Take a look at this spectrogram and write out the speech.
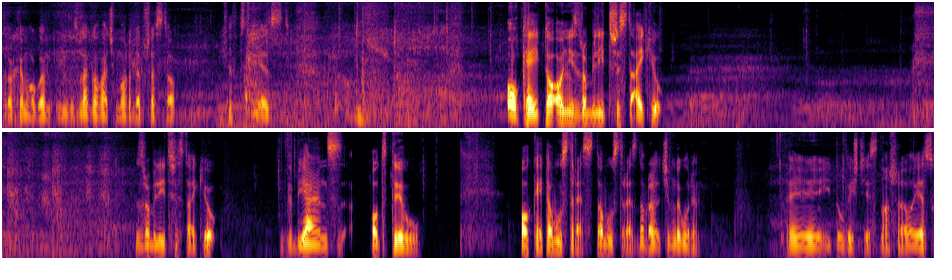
Trochę mogłem im zlagować mordę przez to. Ile was tu jest? Okej, to oni zrobili 300 IQ. Zrobili 300 IQ. Wybijając od tyłu. Okej, to był stres, to był stres. Dobra, lecimy do góry. Yy, I tu wyjście jest nasze. O Jezu.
